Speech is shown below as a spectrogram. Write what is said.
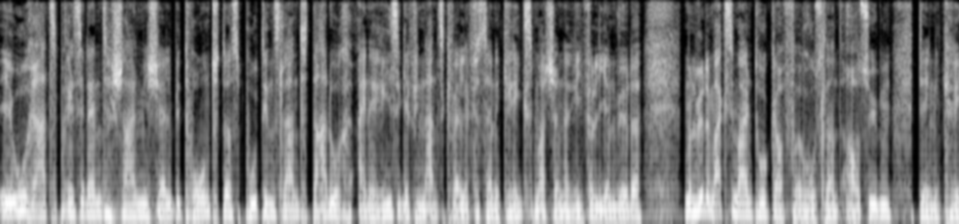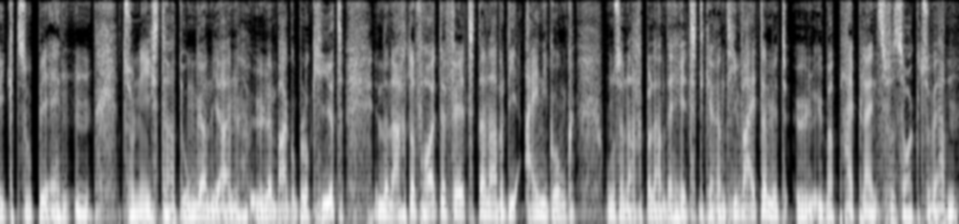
EU-Ratspräsident Charles Michel betont, dass Putins Land dadurch eine riesige Finanzquelle für seine Kriegsmaschinerie verlieren würde. Man würde maximalen Druck auf Russland ausüben, den Krieg zu. Zunächst hat Ungarn ja ein Ölembargo blockiert. In der Nacht auf heute fällt dann aber die Einigung. Unser Nachbarland erhält die Garantie weiter mit Öl über Pipelines versorgt zu werden.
